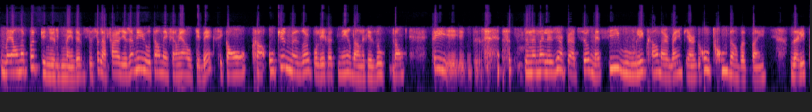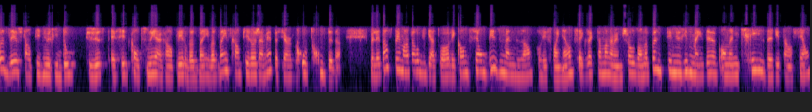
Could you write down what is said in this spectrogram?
Ben, on n'a pas de pénurie de main-d'œuvre. C'est ça l'affaire. Il n'y a jamais eu autant d'infirmières au Québec. C'est qu'on prend aucune mesure pour les retenir dans le réseau. Donc, tu sais, c'est une analogie un peu absurde, mais si vous voulez prendre un bain puis un gros trou dans votre bain, vous n'allez pas dire je suis en pénurie d'eau puis juste essayer de continuer à remplir votre bain. Votre bain ne se remplira jamais parce qu'il y a un gros trou dedans. Mais le temps supplémentaire obligatoire, les conditions déshumanisantes pour les soignantes, c'est exactement la même chose. On n'a pas une pénurie de main-d'œuvre, on a une crise de rétention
